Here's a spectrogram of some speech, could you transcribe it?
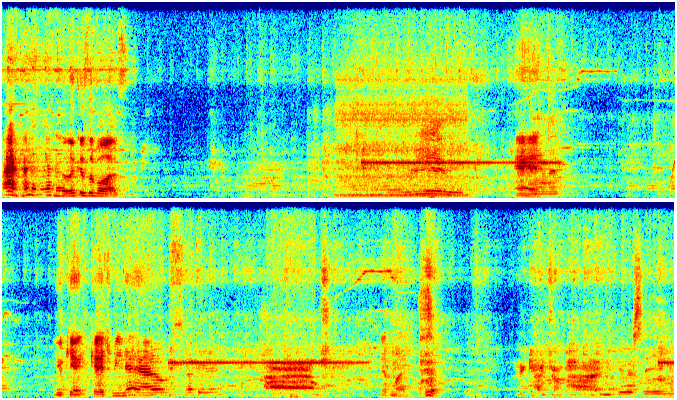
Look at the boss. really? Eh. And you can't catch me now, sucker. Never mind. You were saying.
